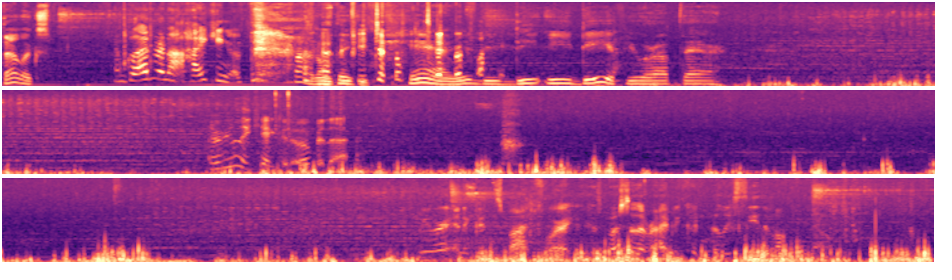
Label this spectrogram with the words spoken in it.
That looks. I'm glad we're not hiking up there. I don't think you can. You'd be DED if you were up there. I really can't get over that. We were in a good spot for it because most of the ride we couldn't really see the volcano.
